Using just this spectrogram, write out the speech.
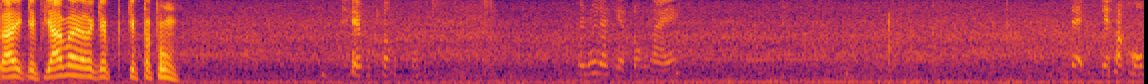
ได้เก็บยาไหมแล้วเก็บเก็บปะปุงเก็บผักบุ้งไม่รู้จะเก็บตรงไหนเด็เก็บผักขม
